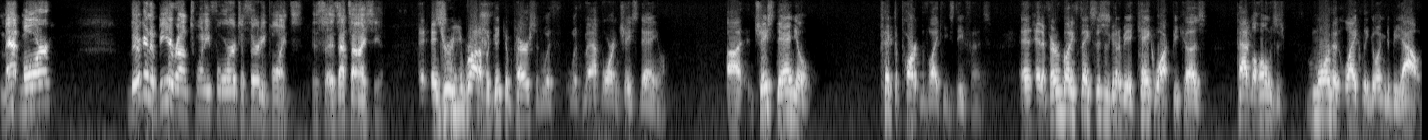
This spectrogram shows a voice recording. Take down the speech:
Matt Moore, they're going to be around 24 to 30 points. It's, it's, that's how I see it. And, and, Drew, you brought up a good comparison with, with Matt Moore and Chase Daniel. Uh, Chase Daniel picked apart the Vikings defense. And, and if everybody thinks this is going to be a cakewalk because Pat Mahomes is more than likely going to be out,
